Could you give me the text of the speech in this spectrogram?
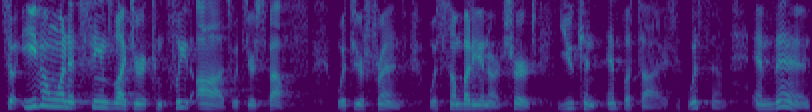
So even when it seems like you're at complete odds with your spouse, with your friend, with somebody in our church, you can empathize with them. And then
